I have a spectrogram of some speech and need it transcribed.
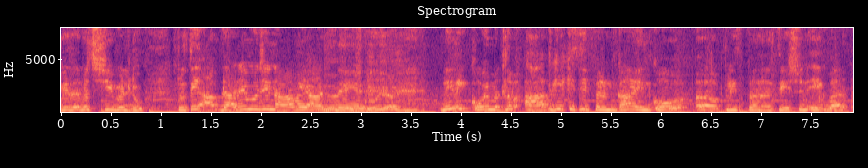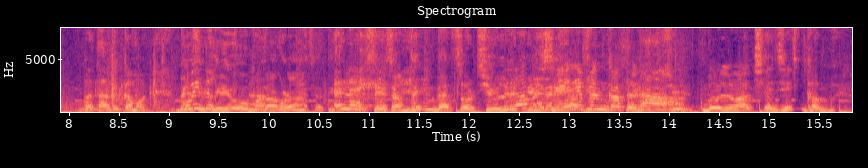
with which she will do. श्रुति आप डाल अरे मुझे नाम याद नहीं है उसको याद नहीं नहीं नहीं कोई मतलब आपकी किसी फ़िल्म का इनको प्लीज़ प्रोनाउंसिएशन एक बार बता दो कम ऑन basically वो मज़ाक उड़ाना चाहती है नहीं। say something that's what she will feel Rubbish. मेरे फ़िल्म का हाँ। प्रोनाउंसिएशन बोल लो अक्षय जी गब्बर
